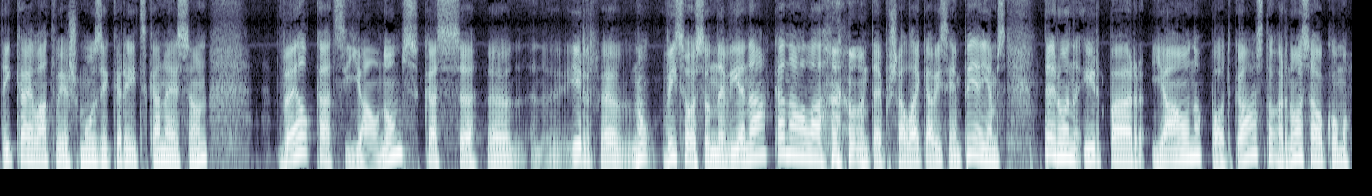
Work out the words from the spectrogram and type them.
tikai latviešu mūzika rīt skanēs. Un, Vēl kāds jaunums, kas uh, ir uh, nu, visos un nevienā kanālā, un te pašā laikā visiem pieejams, te runa ir par jaunu podkāstu ar nosaukumu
